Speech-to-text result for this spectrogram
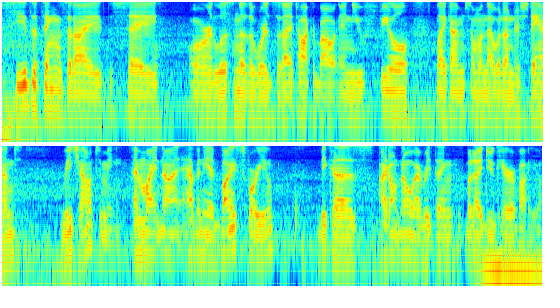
see the things that I say or listen to the words that I talk about and you feel like I'm someone that would understand, reach out to me. I might not have any advice for you because I don't know everything, but I do care about you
